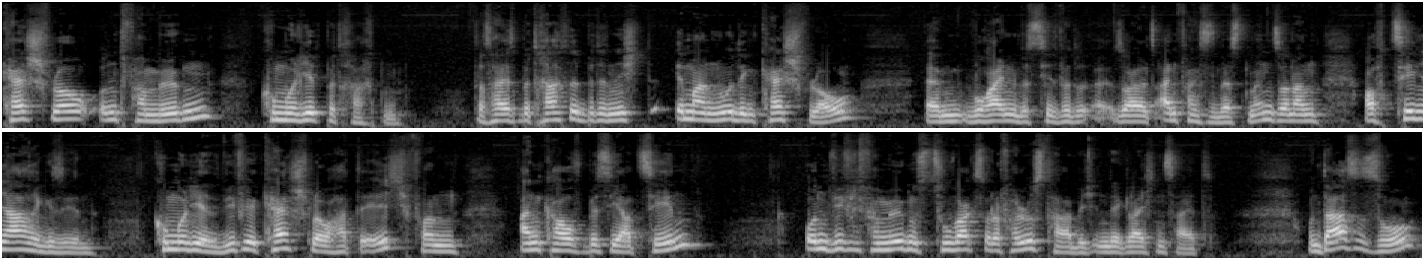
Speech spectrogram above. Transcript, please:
Cashflow und Vermögen kumuliert betrachten. Das heißt, betrachtet bitte nicht immer nur den Cashflow, ähm, worein investiert wird, so als Anfangsinvestment, sondern auf zehn Jahre gesehen. Kumuliert, wie viel Cashflow hatte ich von Ankauf bis Jahr 10 und wie viel Vermögenszuwachs oder Verlust habe ich in der gleichen Zeit. Und da ist es so,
